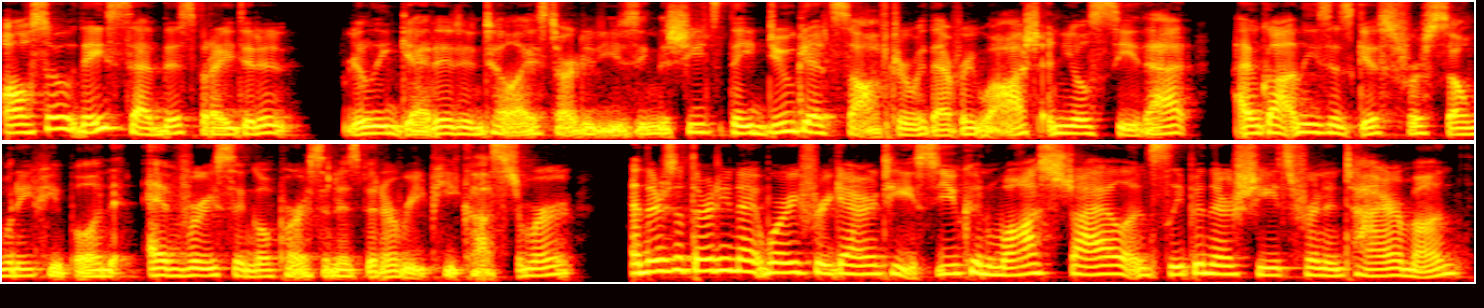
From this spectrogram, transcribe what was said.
Also, they said this, but I didn't really get it until I started using the sheets. They do get softer with every wash, and you'll see that. I've gotten these as gifts for so many people, and every single person has been a repeat customer. And there's a 30 night worry free guarantee, so you can wash, style, and sleep in their sheets for an entire month.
